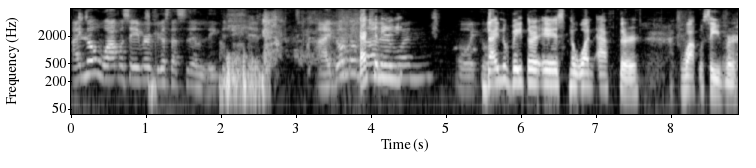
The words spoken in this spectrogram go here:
I know Wako Saver because that's the latest shit. I don't know the Actually, other one. Oh wait. Dinovator is the one after Wako Saver.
